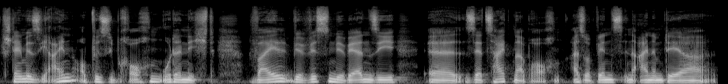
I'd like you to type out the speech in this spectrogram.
stellen wir sie ein, ob wir sie brauchen oder nicht. Weil wir wissen, wir werden sie äh, sehr zeitnah brauchen. Also wenn es in einem der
